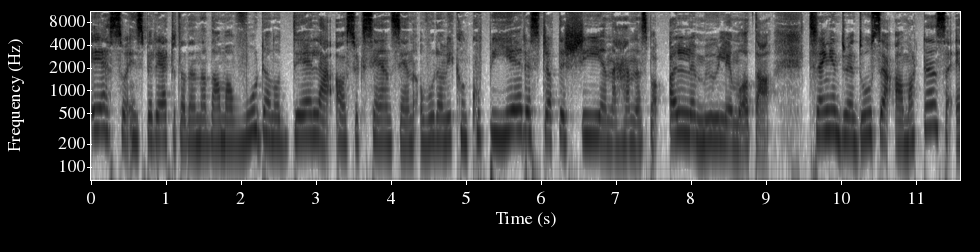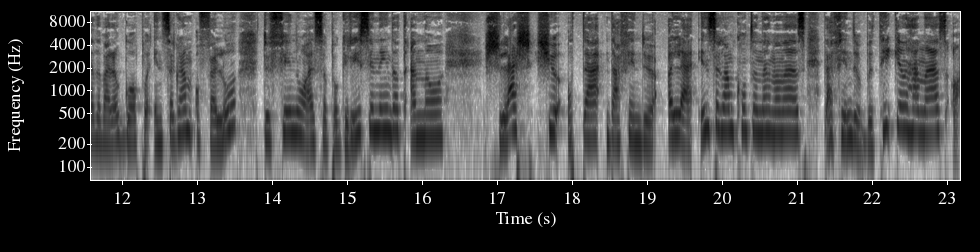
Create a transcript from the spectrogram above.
er så inspirert av denne dama, hvordan hun deler av suksessen sin, og hvordan vi kan kopiere strategiene hennes på alle mulige måter. Trenger du en dose av Marte, så er det bare å gå på Instagram og følge henne. Du finner henne altså på grysynding.no slash 28. Der finner du alle Instagram-kontoene hennes, der finner du butikken hennes, og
